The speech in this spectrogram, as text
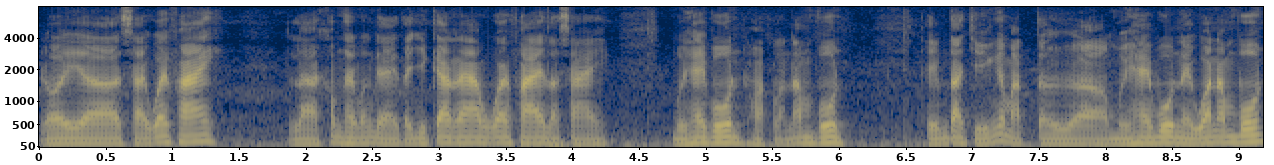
Rồi uh, xài wifi là không thành vấn đề tại vì camera wifi là xài 12V hoặc là 5V thì chúng ta chuyển cái mạch từ ờ, 12V này qua 5V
